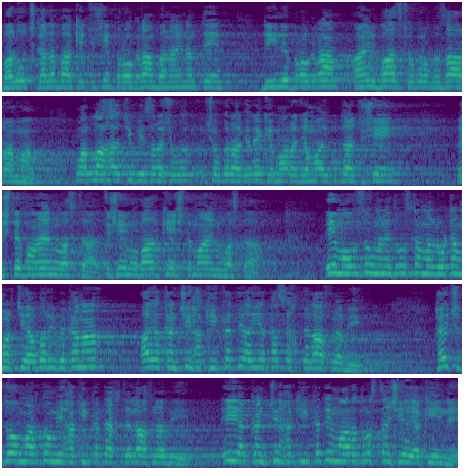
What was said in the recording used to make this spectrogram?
بلوچ کلبا کے چوشے پروگرام بنائیں نمتے دینی پروگرام آئین باز چکر گزارا ما واللہ چی پیسرا شکرہ گرے کہ مارا جماعی کتا چوشے اجتماعین وستا چوشے مبارکیں اجتماعین وستا اے موضوع میں دوستا من لوٹا مرچی ابری بکنا آیا کنچی حقیقت ہے، آیا کس اختلاف نبی۔ ہچ دو مردوں میں حقیقت اختلاف نبی۔ اے کنچی حقیقت مارا درستن شی یقین ہے۔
